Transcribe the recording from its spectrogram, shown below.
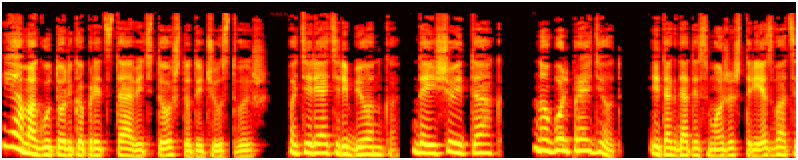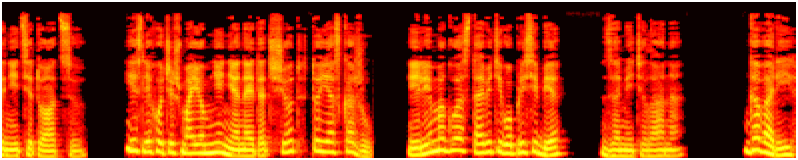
«Я могу только представить то, что ты чувствуешь. Потерять ребенка, да еще и так. Но боль пройдет, и тогда ты сможешь трезво оценить ситуацию. Если хочешь мое мнение на этот счет, то я скажу. Или могу оставить его при себе», — заметила она. «Говори».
